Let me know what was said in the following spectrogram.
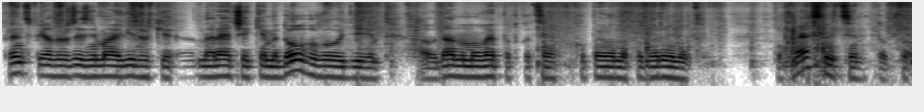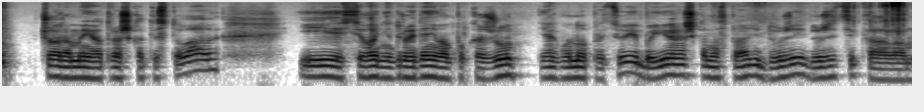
В принципі, я завжди знімаю відгуки на речі, якими довго володію. А в даному випадку це купила на подарунок похресниці. Тобто вчора ми його трошки тестували. І сьогодні другий день вам покажу, як воно працює, бо іграшка насправді дуже і дуже цікава.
